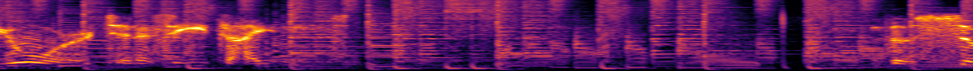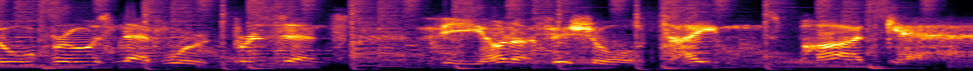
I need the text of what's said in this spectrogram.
your Tennessee Titans. The Sobros Network presents the unofficial Titans podcast.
